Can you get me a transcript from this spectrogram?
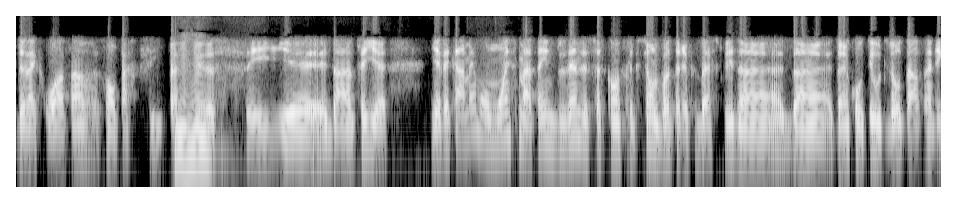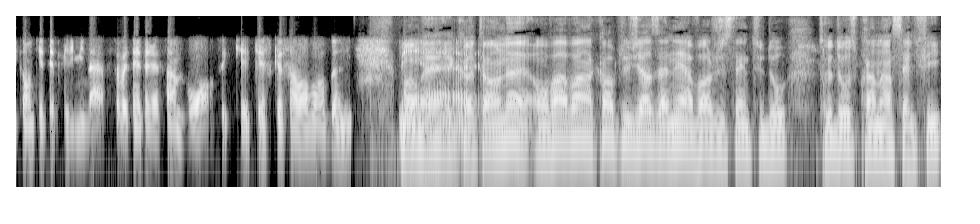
de la croissance de son parti, parce mm-hmm. que c'est euh, dans, tu sais, il y avait quand même au moins ce matin une douzaine de circonscriptions. Le vote aurait pu basculer d'un côté ou de l'autre dans un des comptes qui était préliminaire. Ça va être intéressant de voir qu'est-ce que ça va avoir donné. bon, ben, euh, écoute, on, a, on va avoir encore plusieurs années à voir Justin Trudeau, Trudeau se prendre en selfie.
